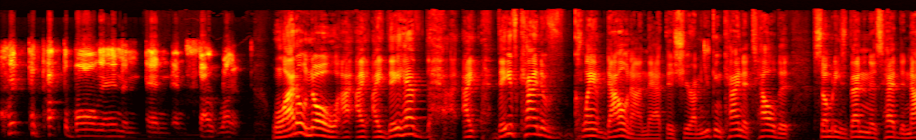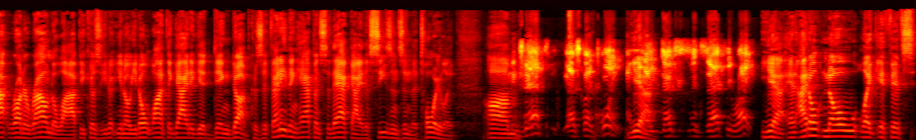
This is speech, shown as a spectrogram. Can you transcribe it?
quick to tuck the ball in and, and, and start running. Well, I don't know. I, I, I, they have, I, they've kind of clamped down on that this year. I mean, you can kind of tell that somebody's been in his head to not run around a lot because you know, you know, you don't want the guy to get dinged up because if anything happens to that guy, the season's in the toilet. Um, exactly. That's my point. Yeah, I mean, that's exactly right. Yeah, and I don't know, like, if it's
